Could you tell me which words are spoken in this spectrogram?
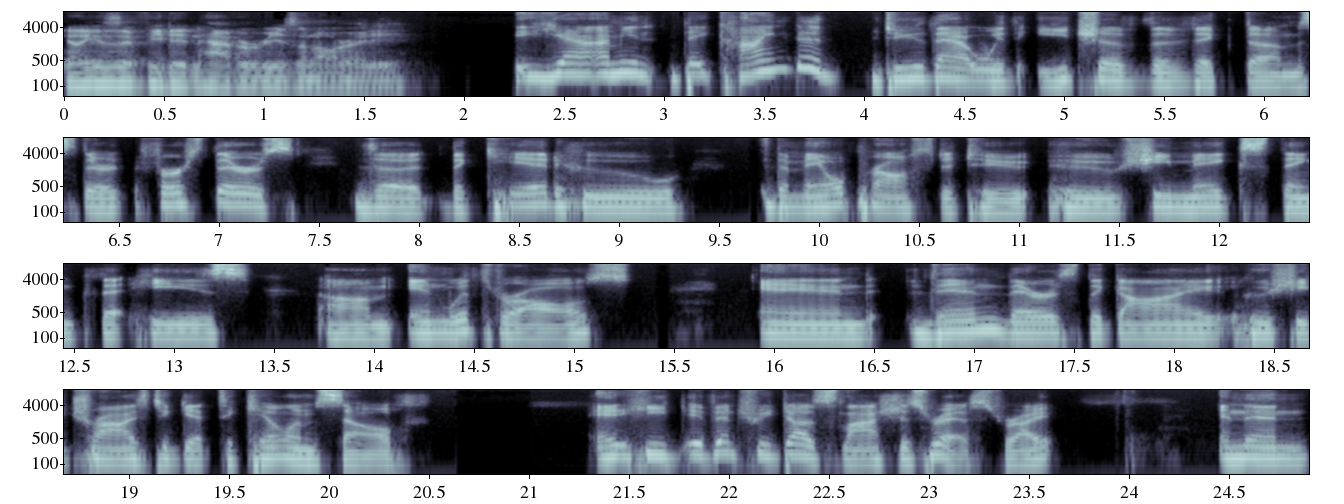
Like as if he didn't have a reason already. Yeah, I mean, they kind of do that with each of the victims. There first there's the the kid who the male prostitute who she makes think that he's um, in withdrawals. And then there's the guy who she tries to get to kill himself. And he eventually does slash his wrist, right? And then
